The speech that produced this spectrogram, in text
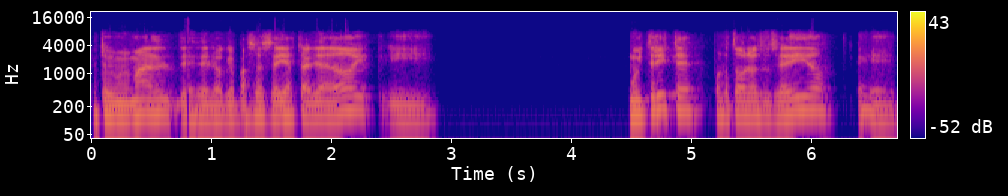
estoy muy mal desde lo que pasó ese día hasta el día de hoy y muy triste por todo lo sucedido. Eh,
